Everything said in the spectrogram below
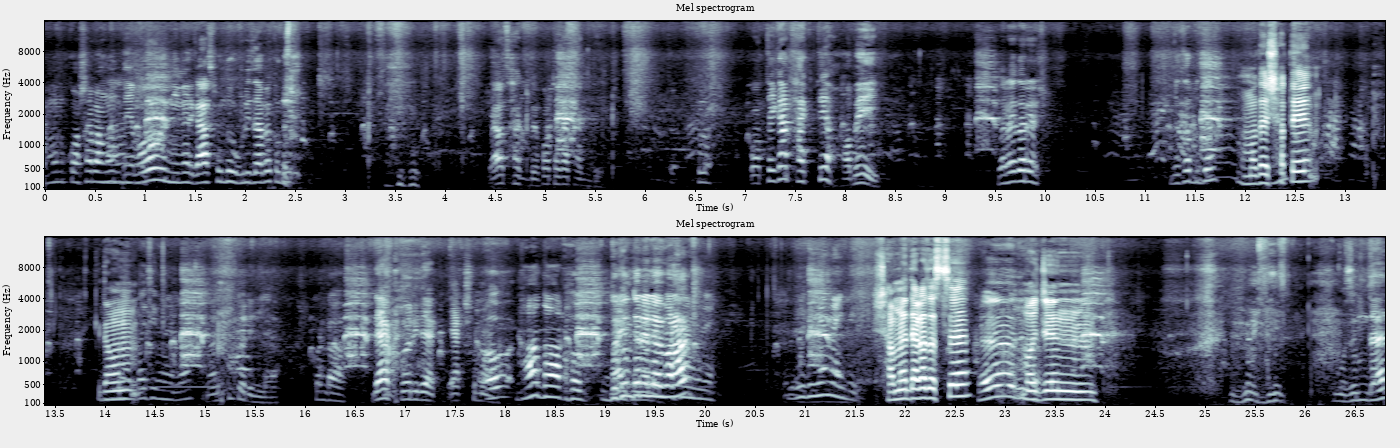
এমন কষা বান্ধন দেবো নিমের গাছ কিন্তু উড়ে যাবে কিন্তু এও থাকবে পতাকা থাকবে। পতাকা থাকতে হবেই। ধরে ধরে। আমাদের সাথে কেমন মানে কি করিলা? কোনটা? দেখ করি দেখ একশো ধর ধর। দুদিন ধরে লইব না? সামনে দেখা যাচ্ছে এ, মজুমদার।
